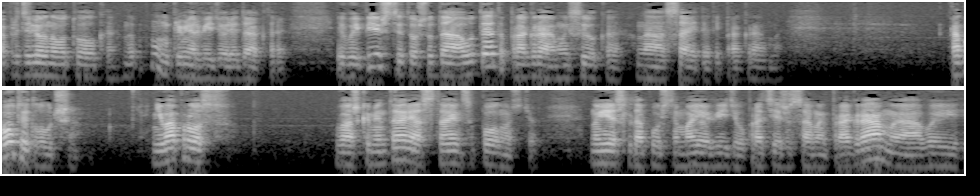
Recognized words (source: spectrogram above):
определенного толка, ну, например, видеоредакторы, и вы пишете то, что да, вот эта программа и ссылка на сайт этой программы работает лучше. Не вопрос, ваш комментарий останется полностью. Но если, допустим, мое видео про те же самые программы, а вы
